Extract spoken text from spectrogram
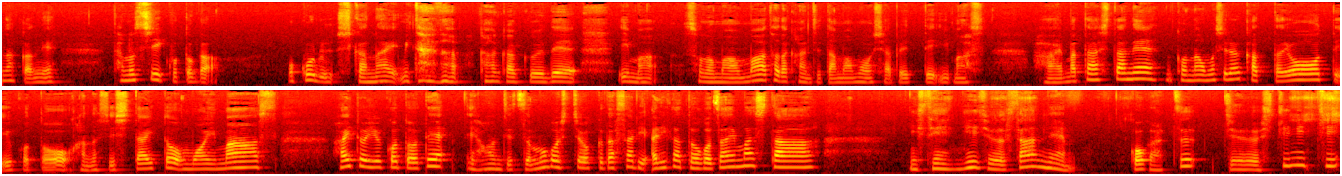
なんかね楽しいことが起こるしかないみたいな感覚で今そのまんまただ感じたままを喋っています。はい、また明日ねこんな面白かったよっていうことをお話ししたいと思います。はいということでえ本日もご視聴くださりありがとうございました。2023年5月17日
